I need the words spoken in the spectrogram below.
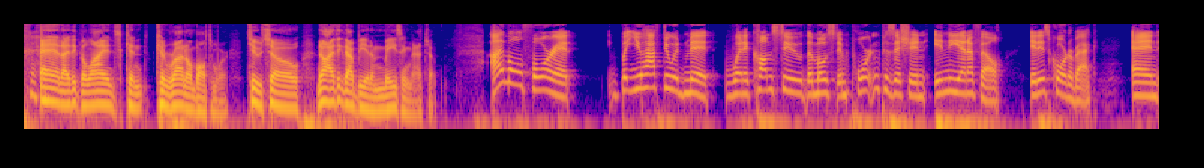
and I think the Lions can can run on Baltimore too. So no, I think that would be an amazing matchup. I'm all for it, but you have to admit when it comes to the most important position in the NFL, it is quarterback. And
